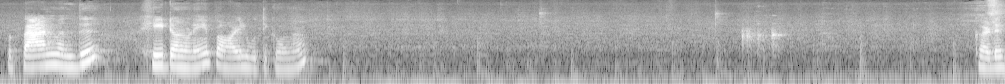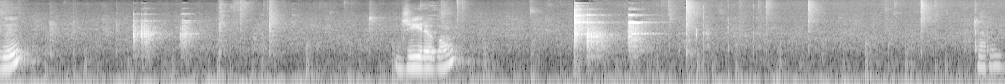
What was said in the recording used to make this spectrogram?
இப்போ பேன் வந்து ஹீட் ஆனோடனே இப்போ ஆயில் ஊற்றிக்கோங்க கடுகு. ஜீரகம். கரண்டி.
